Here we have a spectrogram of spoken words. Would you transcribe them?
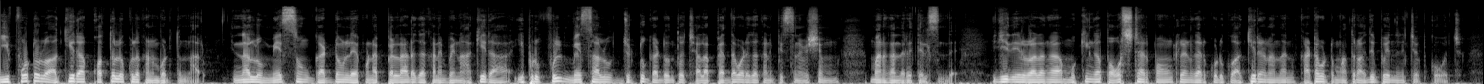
ఈ ఫోటోలో అకీరా కొత్త లుక్లో కనబడుతున్నారు. ఇన్నాళ్ళు మేసం గడ్డం లేకుండా పిల్లాడిగా కనిపిన అకిరా ఇప్పుడు ఫుల్ మేసాలు జుట్టు గడ్డంతో చాలా పెద్దవాడిగా కనిపిస్తున్న విషయం మనకందరికీ తెలిసిందే. ఇది దీని ముఖ్యంగా పవర్ స్టార్ పవన్ కళ్యాణ్ గారి కొడుకు అకీరానందన్ కటౌట్ మాత్రం అదిపోయిందని చెప్పుకోవచ్చు.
